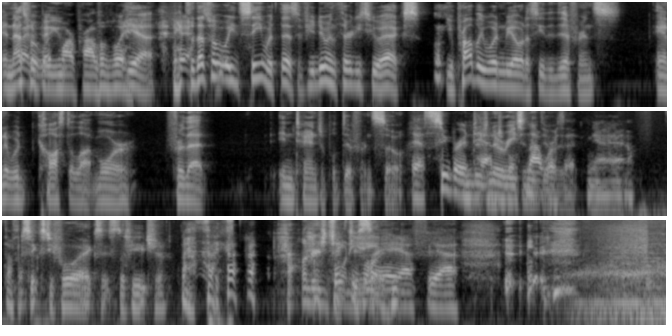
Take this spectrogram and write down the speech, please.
and that's Quite what we more probably yeah. yeah. so that's what we'd see with this if you're doing 32x you probably wouldn't be able to see the difference and it would cost a lot more for that intangible difference. So yeah super intangible there's no reason it's not worth it. it. Yeah, yeah. 64x it's the future. 124 AF yeah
